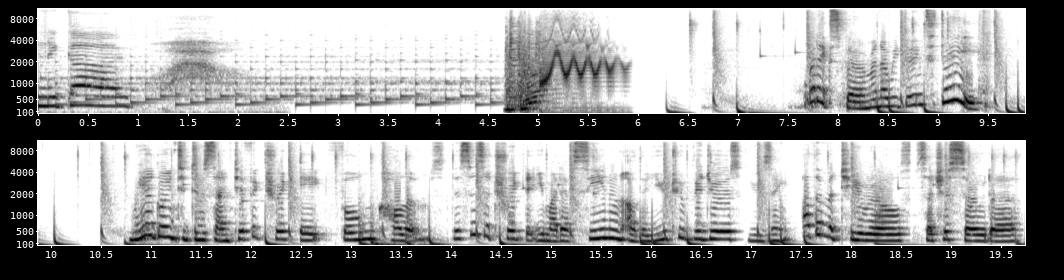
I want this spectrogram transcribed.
go. What experiment are we doing today? We are going to do scientific trick 8 foam columns. This is a trick that you might have seen on other YouTube videos using other materials such as soda.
